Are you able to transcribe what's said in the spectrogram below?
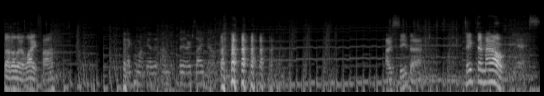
want that other life, huh? Gotta come out the other on the other side now. I see that. Take them out. Yes.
